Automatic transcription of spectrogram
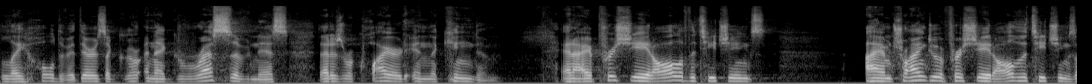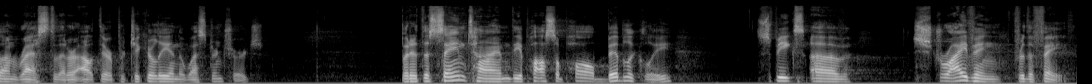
lay hold of it. There is a, an aggressiveness that is required in the kingdom. And I appreciate all of the teachings. I am trying to appreciate all the teachings on rest that are out there, particularly in the Western church. But at the same time, the Apostle Paul biblically speaks of striving for the faith.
